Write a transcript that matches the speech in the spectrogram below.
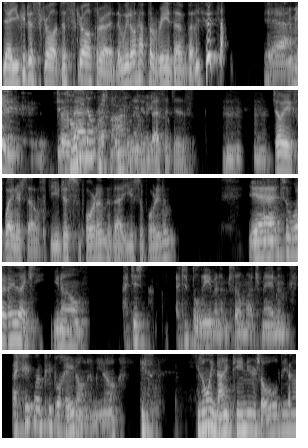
Yeah, you could just scroll just scroll through it. We don't have to read them, but Yeah, I mean, so homie that- don't that's some respond, though, deleted yeah. messages. mhm. Joey, explain yourself. Do you just support him? Is that you supporting him? Yeah, it's a way like, you know, I just I just believe in him so much, man. And I hate when people hate on him, you know. He's he's only 19 years old, you know.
